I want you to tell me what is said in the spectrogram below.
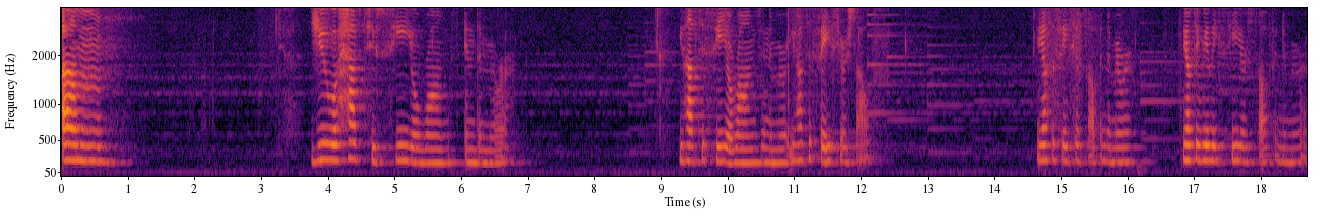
Um, you will have to see your wrongs in the mirror. You have to see your wrongs in the mirror. You have to face yourself. You have to face yourself in the mirror. You have to really see yourself in the mirror.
